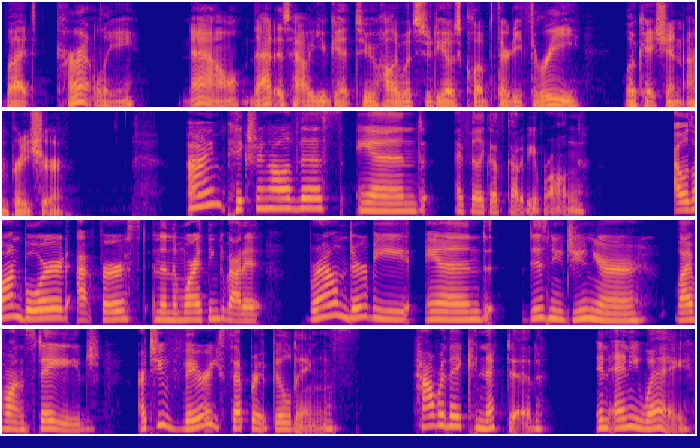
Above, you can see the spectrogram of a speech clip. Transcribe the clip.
but currently, now that is how you get to Hollywood Studios Club 33 location, I'm pretty sure. I'm picturing all of this, and I feel like that's got to be wrong. I was on board at first, and then the more I think about it, Brown Derby and Disney Junior live on stage are two very separate buildings. How are they connected in any way?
